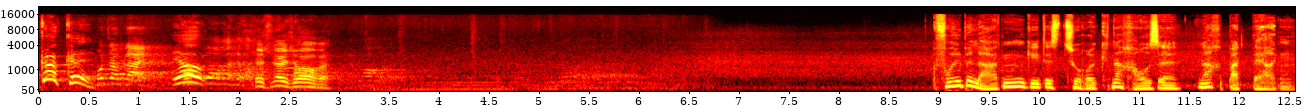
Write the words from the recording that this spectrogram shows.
Kückel. Munter bleiben. Ja. Bis nächste Woche. Voll beladen geht es zurück nach Hause nach Bad Bergen.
